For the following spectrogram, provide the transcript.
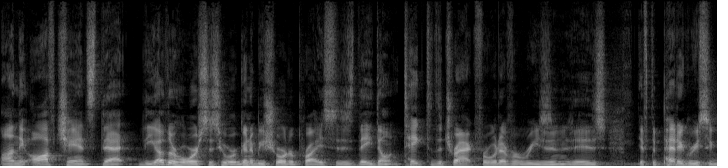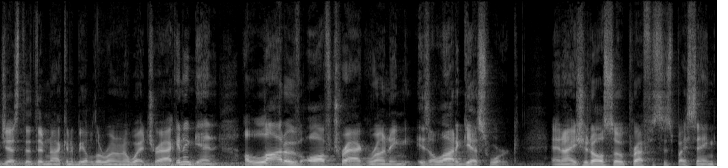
on the off chance that the other horses who are going to be shorter prices, they don't take to the track for whatever reason it is. If the pedigree suggests that they're not going to be able to run on a wet track. And again, a lot of off track running is a lot of guesswork. And I should also preface this by saying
